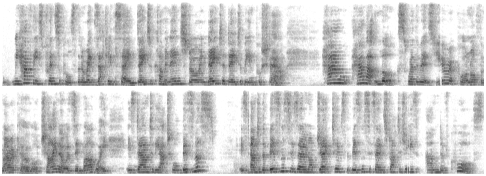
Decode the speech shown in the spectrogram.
we have these principles that are exactly the same data coming in, storing data, data being pushed out. How, how that looks, whether it's Europe or North America or China or Zimbabwe, is down to the actual business it's down to the business's own objectives, the business's own strategies, and of course,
